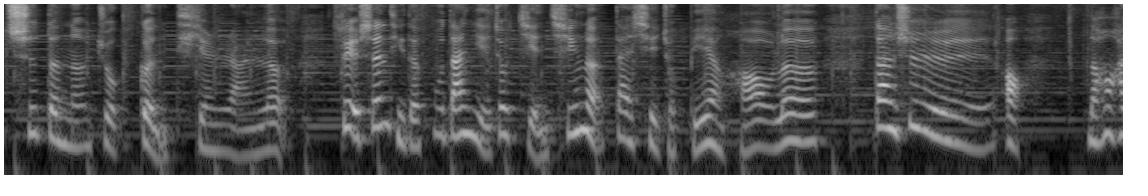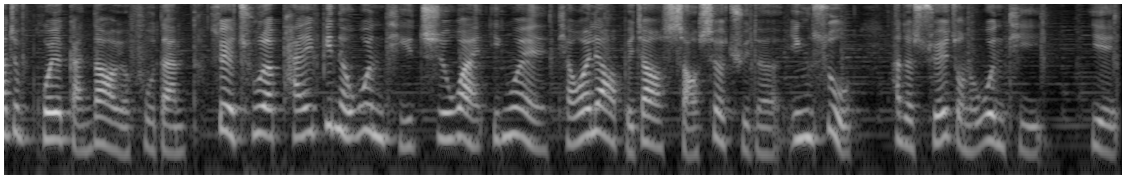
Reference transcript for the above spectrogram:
吃的呢就更天然了，所以身体的负担也就减轻了，代谢就变好了。但是哦，然后他就不会感到有负担，所以除了排便的问题之外，因为调味料比较少摄取的因素，他的水肿的问题也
